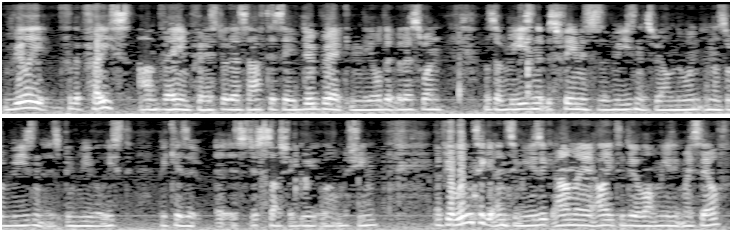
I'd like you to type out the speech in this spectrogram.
Really, for the price, I'm very impressed with this. I have to say, Dubreq nailed it with this one. There's a reason it was famous. There's a reason it's well known, and there's a reason it's been re-released because it, it's just such a great little machine. If you're looking to get into music, I'm, uh, I like to do a lot of music myself.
